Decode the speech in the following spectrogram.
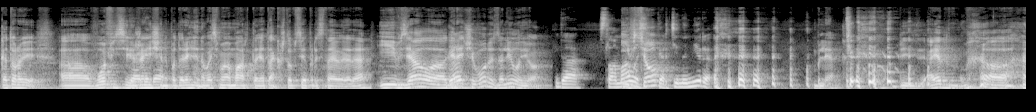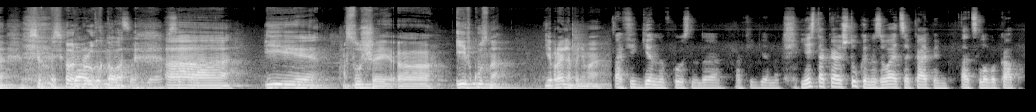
который э, в офисе да, женщины да, да. подарили на 8 марта, я так, чтобы все представили, да? И взял э, да? горячую воду и залил ее. Да. Сломалась и все? картина мира. Бля. А я все, все рухнуло. А, и слушай, а, и вкусно. Я правильно понимаю? Офигенно вкусно, да, офигенно. Есть такая штука, называется капинг, от слова кап,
